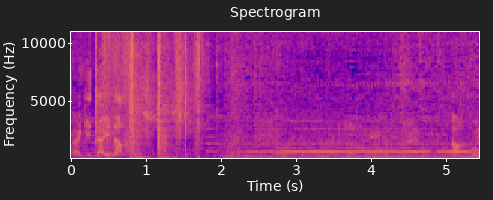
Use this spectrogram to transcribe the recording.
Sagitainarchus. Arco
